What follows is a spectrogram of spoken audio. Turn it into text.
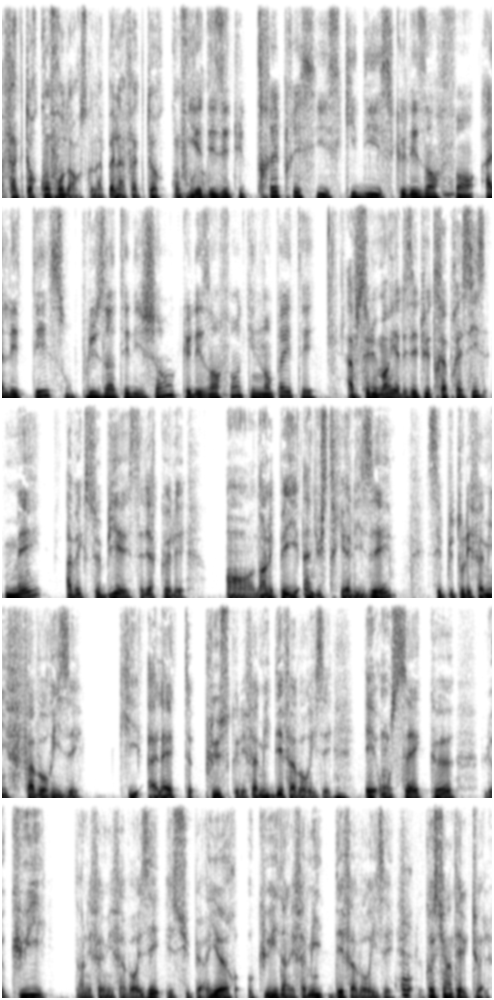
facteur confondant, ce qu'on appelle un facteur confondant. Il y a des études très précises qui disent que les enfants allaités sont plus intelligents que les enfants qui ne l'ont pas été. Absolument, il y a des études très précises, mais avec ce biais, c'est-à-dire que les, en- dans les pays industrialisés, c'est plutôt les familles favorisées qui allaitent plus que les familles défavorisées. Et on sait que le QI dans les familles favorisées est supérieur au QI dans les familles défavorisées, Oh. le quotient intellectuel.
